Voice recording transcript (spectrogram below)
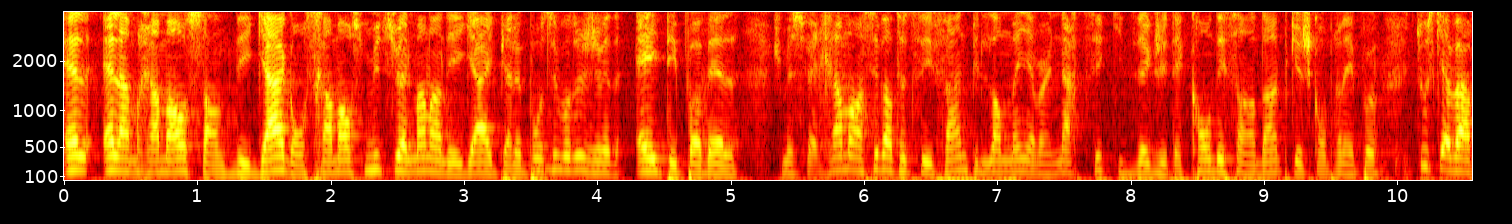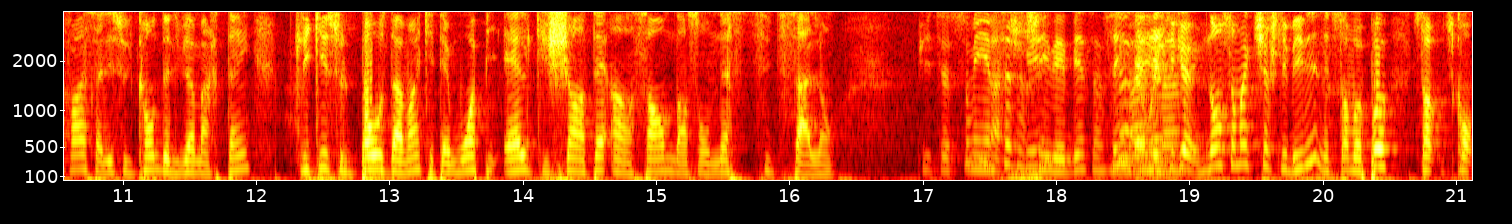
elle, elle, me ramasse dans des gags, on se ramasse mutuellement dans des gags. Puis elle a posté une photo, j'ai fait Hey, t'es pas belle. Je me suis fait ramasser par tous ses fans. Puis le lendemain, il y avait un article qui disait que j'étais condescendant puis que je comprenais pas. Tout ce qu'il y avait à faire, c'est aller sur le compte d'Olivia Martin, cliquer sur le post d'avant qui était moi puis elle qui chantaient ensemble dans son hostie de salon. Puis t'as-tu Mais il aime ça chercher les bébites. hein, Tu sais, c'est ben, mais c'est que non seulement que tu cherches les bébés, mais tu t'en vas pas. Tu, tu com-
